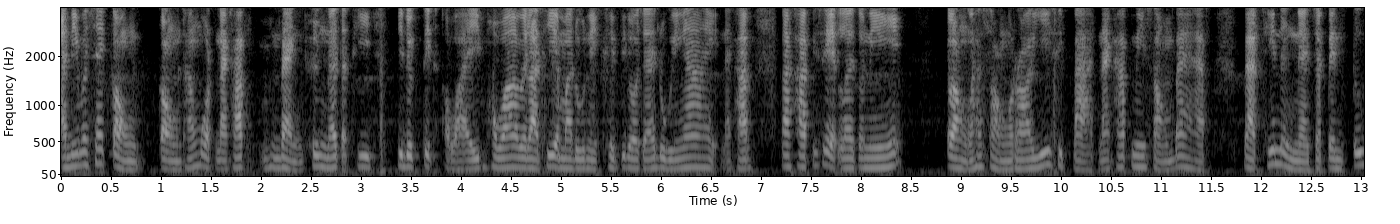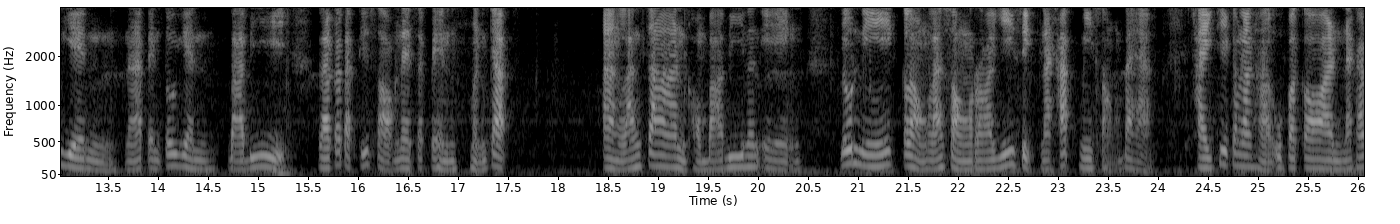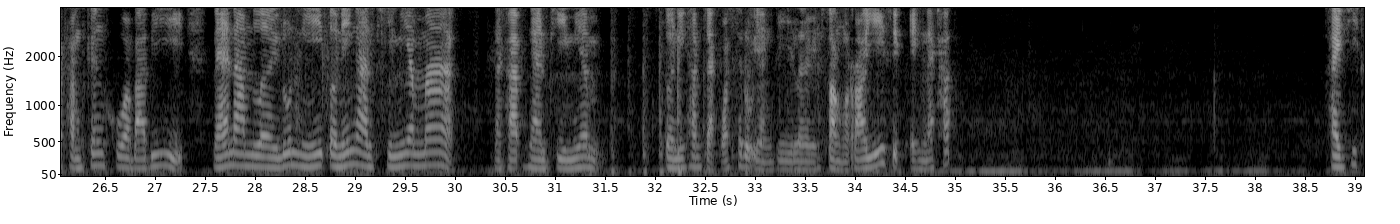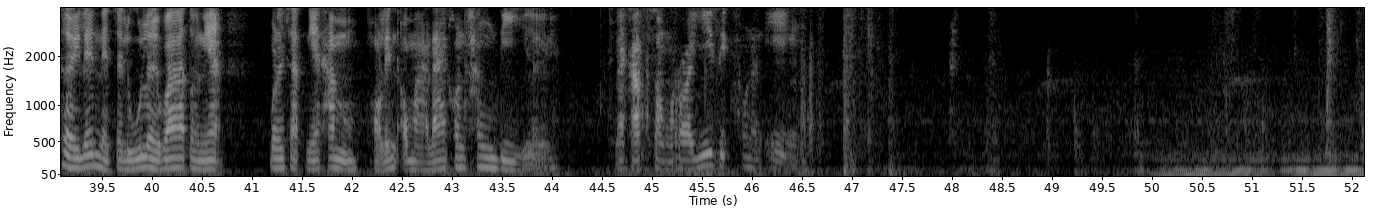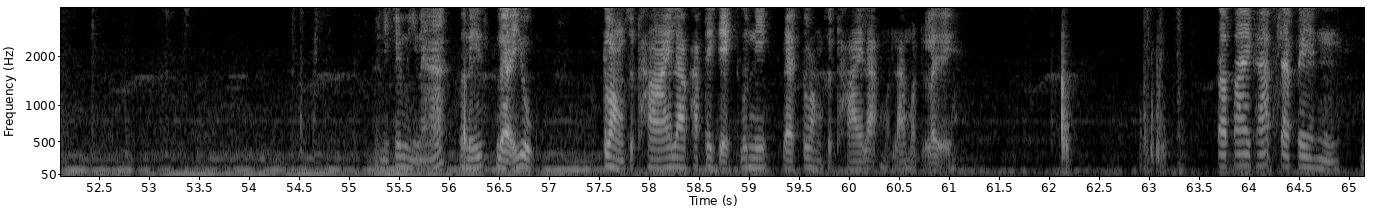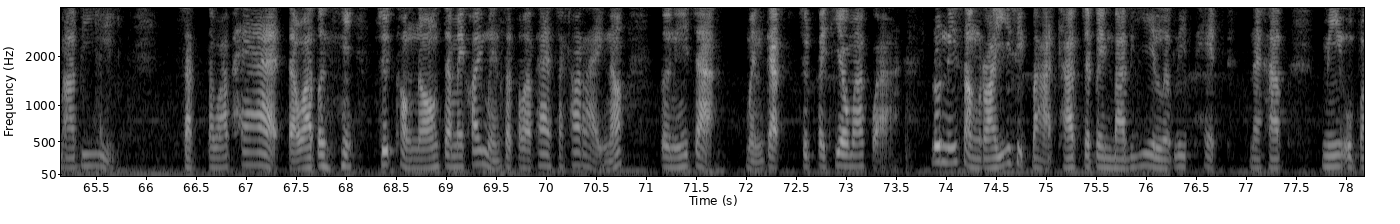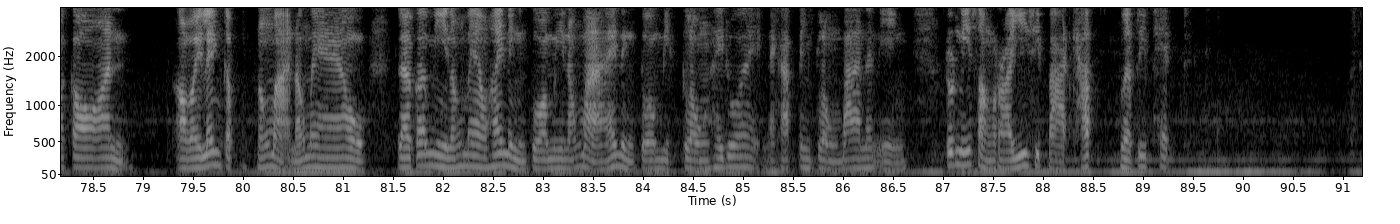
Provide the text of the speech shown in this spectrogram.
อันนี้ไม่ใช่กล่องกล่องทั้งหมดนะครับมันแบ่งครึ่งนะแต่พี่พี่ดึกติดเอาไว้ เพราะว่าเวลาที่เอามาดูในคลิปวิดีโอจะได้ดูง่ายๆนะครับราคาพิเศษเลยตัวนี้กล่องละ 220 บาทนะครับมี 2 แบบ แบบที่1เนี่ยจะเป็นตู้เย็นนะเป็นตู้เย็นบาร์บี้แล้วก็แบบที่2เนี่ยจะเป็นเหมือนกับอ่างล้างจานของบาร์บี้นั่นเอง รุ่นนี้กล่องละ 220 นะครับมี 2 แบบ ใครที่กำลังหาอุปกรณ์นะครับทำเครื่องครัวบาร์บี้แนะนำเลยรุ่นนี้ตัวนี้งานพรีเมียมมากนะครับ งานพรีเมียมตัวนี้ทำจากวัสดุอย่างดีเลย 220 เองนะครับ ใครที่เคยเล่นเนี่ยจะรู้เลยว่าตัวเนี้ยบริษัทนี้ทำของเล่นออกมาได้ค่อนข้างดีเลยนะครับ 220 เท่านั้นเอง ตัวนี้ก็มีนะตัวนี้เหลืออยู่กล่องสุดท้ายแล้วครับ เด็กๆรุ่นนี้เหลือกล่องสุดท้ายละหมดแล้วหมดเลย ต่อไปครับจะเป็นบาร์บี้สัตวแพทย์ แต่ว่าตัวนี้ชุดของน้องจะไม่ค่อยเหมือนสัตวแพทย์สักเท่าไหร่เนาะตัวนี้จะเหมือนกับชุดไปเที่ยวมากกว่า รุ่นนี้ 220 บาทครับ จะเป็นบาร์บี้เลิฟลี่เพทนะครับ มีอุปกรณ์ เอาไว้เล่นกับน้องหมาน้องแมว แล้วก็มีน้องแมวให้หนึ่งตัวมีน้องหมาให้หนึ่งตัวมีกรงให้ด้วยนะครับเป็นกรงบ้านนั่นเอง รุ่นนี้ 220 บาทครับ Lovely Pet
